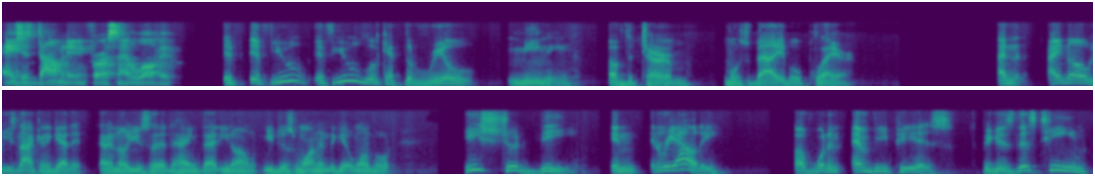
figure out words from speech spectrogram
and he's just dominating for us, and I love it. If if you if you look at the real meaning of the term most valuable player, and I know he's not going to get it, and I know you said Hank that you know you just want him to get one vote. He should be in in reality of what an MVP is because this team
